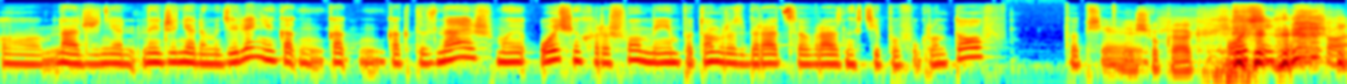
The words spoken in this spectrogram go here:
э, на, инженер- на инженерном отделении, как, как, как ты знаешь, мы очень хорошо умеем потом разбираться в разных типах грунтов, вообще Еще как. очень хорошо.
